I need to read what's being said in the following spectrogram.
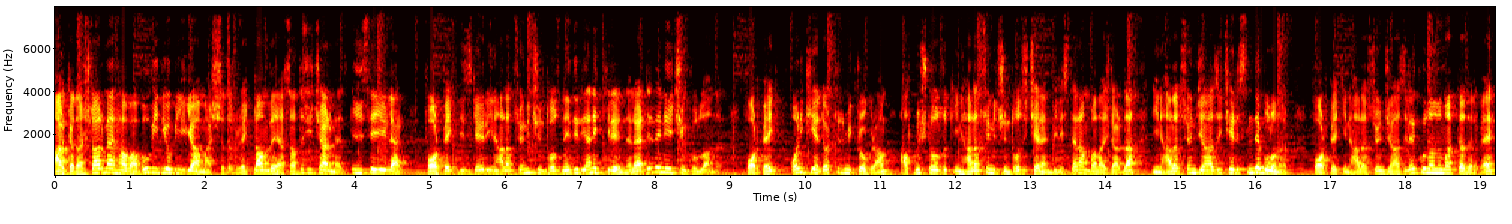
Arkadaşlar merhaba bu video bilgi amaçlıdır. Reklam veya satış içermez. İyi seyirler. Forpek Discover inhalasyon için toz nedir yan etkileri nelerdir ve ne için kullanılır? Forpek 12'ye 400 mikrogram 60 dozluk inhalasyon için toz içeren blister ambalajlarda inhalasyon cihazı içerisinde bulunur. Forpek inhalasyon cihazı ile kullanılmaktadır ve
